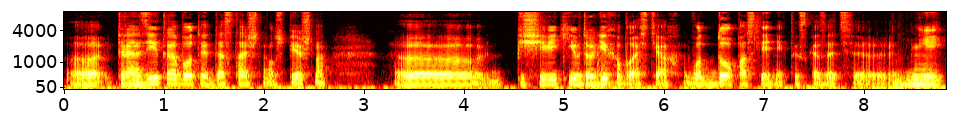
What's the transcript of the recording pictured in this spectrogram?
Э, транзит работает достаточно успешно. Э, пищевики в других областях, вот до последних, так сказать, дней,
